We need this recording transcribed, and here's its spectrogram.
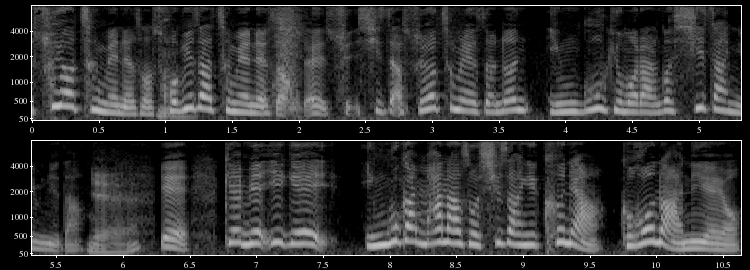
수요 측면에서 소비자 측면에서 수, 시장 수요 측면에서는 인구 규모라는 건 시장입니다. 예. 예. 그러면 이게 인구가 많아서 시장이 크냐? 그건 아니에요.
